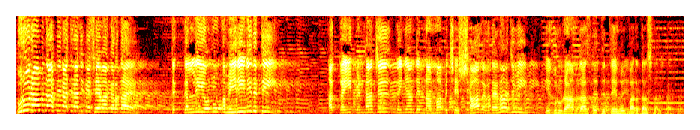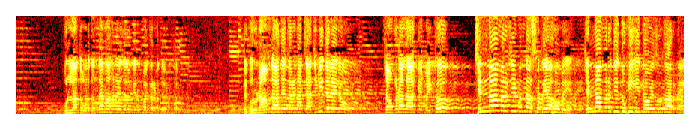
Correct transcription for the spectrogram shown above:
ਗੁਰੂ ਰਾਮਦਾਸ ਦੀ ਰੱਜ ਰੱਜ ਕੇ ਸੇਵਾ ਕਰਦਾ ਹੈ ਤੇ ਕੱਲੀ ਉਹਨੂੰ ਅਮੀਰੀ ਨਹੀਂ ਦਿੱਤੀ ਆ ਕਈ ਪਿੰਡਾਂ 'ਚ ਕਈਆਂ ਦੇ ਨਾਮਾਂ ਪਿੱਛੇ ਸ਼ਾਹ ਲੱਗਦਾ ਹੈ ਨਾ ਅੱਜ ਵੀ ਇਹ ਗੁਰੂ ਰਾਮਦਾਸ ਦੇ ਦਿੱਤੇ ਹੋਏ ਵਰ ਦਾ ਸਦਕਾ ਕੁੱਲਾਂ ਤੋੜ ਦਿੰਦਾ ਮਹਾਰਾਜ ਜਦੋਂ ਕਿਰਪਾ ਕਰਨ ਤੇ ਹੁੰਦਾ ਤੇ ਗੁਰੂ ਰਾਮਦਾਸ ਦੇ ਚਰਨਾਂ 'ਚ ਅੱਜ ਵੀ ਚਲੇ ਜਾਓ ਚੌਂਕੜਾ ਲਾ ਕੇ ਬੈਠੋ ਜਿੰਨਾ ਮਰਜ਼ੀ ਬੰਦਾ ਸਤਿਆ ਹੋਵੇ ਜਿੰਨਾ ਮਰਜ਼ੀ ਦੁਖੀ ਕੀਤਾ ਹੋਵੇ ਸੰਸਾਰ ਨੇ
